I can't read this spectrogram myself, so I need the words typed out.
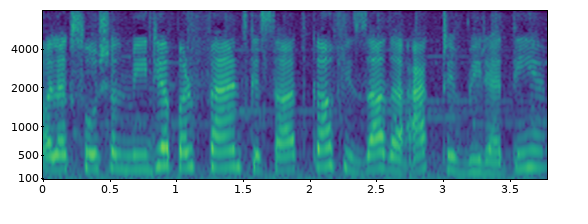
पलक सोशल मीडिया पर फैंस के साथ काफ़ी ज़्यादा एक्टिव भी रहती हैं।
